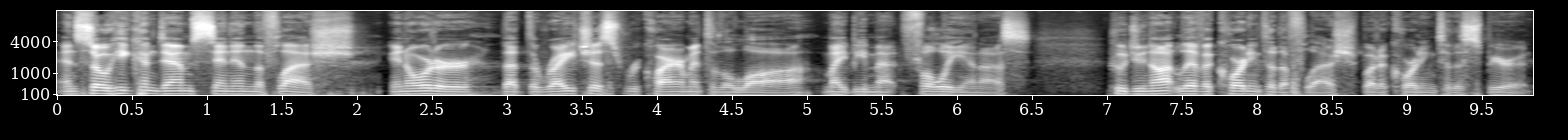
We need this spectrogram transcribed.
And so he condemns sin in the flesh in order that the righteous requirement of the law might be met fully in us, who do not live according to the flesh, but according to the Spirit.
